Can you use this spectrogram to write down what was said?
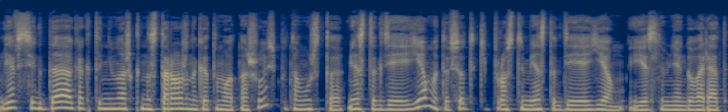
я всегда как-то немножко настороженно к этому отношусь, потому что место, где я ем, это все-таки просто место, где я ем. И если мне говорят,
